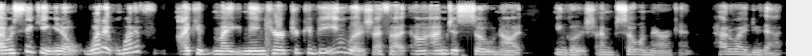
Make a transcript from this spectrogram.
I was thinking, you know, what if, what if I could, my main character could be English? I thought, oh, I'm just so not English. I'm so American. How do I do that?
